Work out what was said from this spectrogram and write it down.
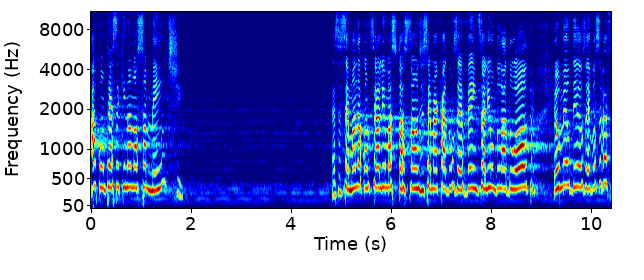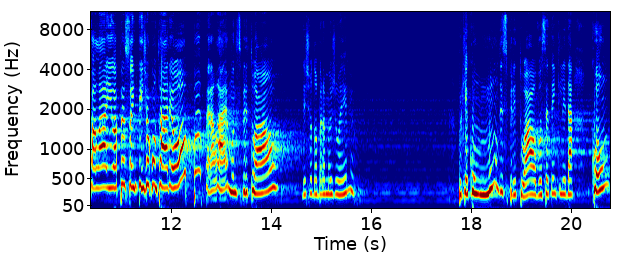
acontece aqui na nossa mente. Essa semana aconteceu ali uma situação de ser marcado uns eventos ali um do lado do outro. Eu, meu Deus, aí você vai falar e a pessoa entende ao contrário. Opa, pera lá, é mundo espiritual. Deixa eu dobrar meu joelho. Porque com o mundo espiritual você tem que lidar com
